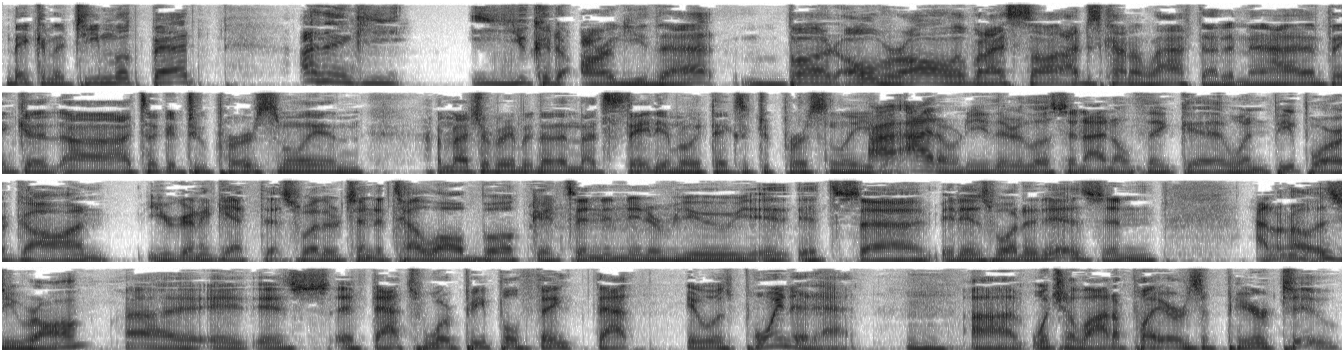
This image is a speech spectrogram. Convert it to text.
making the team look bad? I think he, you could argue that, but overall, when I saw it, I just kind of laughed at it, man. I didn't think it, uh, I took it too personally and I'm not sure if anybody in that stadium really takes it too personally. I, I don't either. Listen, I don't think uh, when people are gone, you're going to get this. Whether it's in a tell-all book, it's in an interview, it, it's uh, it is what it is. And I don't know, is he wrong? Uh, is if that's where people think that it was pointed at, uh, which a lot of players appear to,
